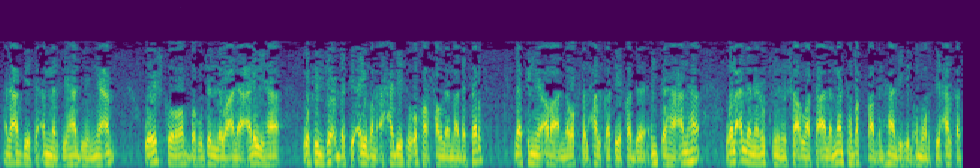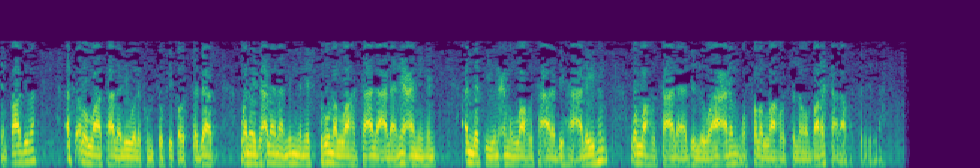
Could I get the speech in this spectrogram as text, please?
العبد يتأمل في هذه النعم ويشكر ربه جل وعلا عليها وفي الجعبة أيضا أحاديث أخر حول ما ذكرت لكني أرى أن وقت الحلقة قد انتهى عنها ولعلنا نكمل إن شاء الله تعالى ما تبقى من هذه الأمور في حلقة قادمة. أسأل الله تعالى لي ولكم التوفيق والسداد وأن يجعلنا ممن يشكرون الله تعالى على نعمهم التي ينعم الله تعالى بها عليهم. والله تعالى أجل وأعلم وصلى الله وسلم وبارك على رسول الله.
